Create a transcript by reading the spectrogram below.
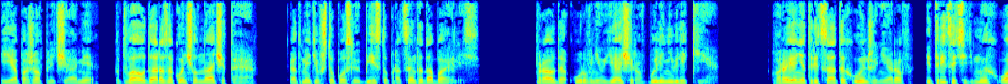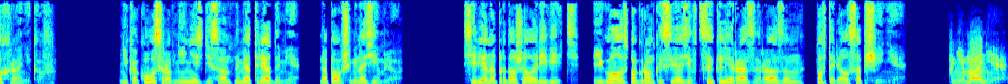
и я, пожав плечами, в два удара закончил начатое, отметив, что после убийства проценты добавились. Правда, уровни у ящеров были невелики. В районе 30-х у инженеров и 37-х у охранников. Никакого сравнения с десантными отрядами, напавшими на землю. Сирена продолжала реветь, и голос по громкой связи в цикле раз за разом повторял сообщение. «Внимание!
